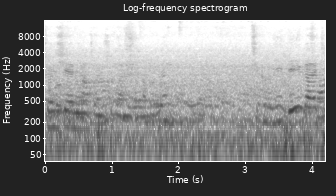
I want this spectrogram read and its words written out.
전시해 놓은 전시관에 가보면 지금 이 네 가지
